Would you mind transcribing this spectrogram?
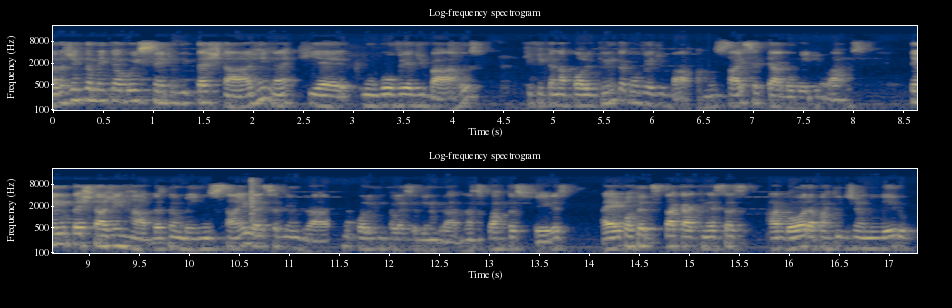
Mas a gente também tem alguns centros de testagem, né, que é no Gouveia de Barros, que fica na Policlínica Gouveia de Barros, no SAI CTA Gouveia de Barros. Temos testagem rápida também no SAI Lessa de Andrade, na Policlínica Lessa de Andrade, nas quartas-feiras. Aí é importante destacar que nessas, agora, a partir de janeiro,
